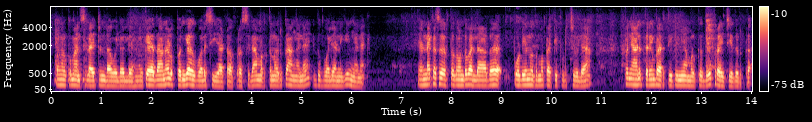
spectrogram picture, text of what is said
അപ്പോൾ നിങ്ങൾക്ക് മനസ്സിലായിട്ടുണ്ടാവുമല്ലോ അല്ലേ? നിങ്ങൾക്ക് ഏതാണ് എളുപ്പമെങ്കിൽ അതുപോലെ ചെയ്യാം കേട്ടോ. പ്രസ്സിൽ അങ്ങനെ ഇതുപോലെയാണെങ്കിൽ ഇങ്ങനെ. എണ്ണയൊക്കെ ചേർത്തതുകൊണ്ട് വല്ലാതെ പൊടിയൊന്നും ഇതുമ്പോൾ പറ്റി പിടിച്ചില്ല അപ്പോൾ ഞാൻ ഇത്രയും പരത്തിയിട്ട് ഇനി നമ്മൾക്കിത് ഫ്രൈ ചെയ്തെടുക്കാം.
